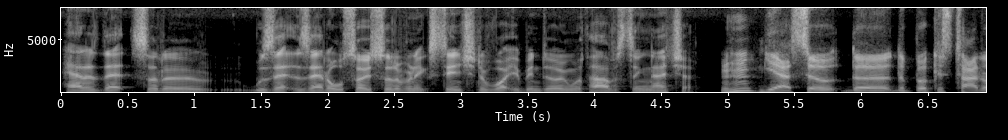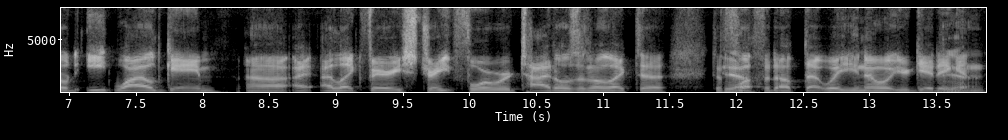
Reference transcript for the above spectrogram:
How did that sort of was that? Is that also sort of an extension of what you've been doing with harvesting nature? Mm-hmm. Yeah. So the the book is titled "Eat Wild Game." Uh, I, I, like very straightforward titles. I don't like to to yeah. fluff it up. That way, you know what you're getting. Yeah. And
